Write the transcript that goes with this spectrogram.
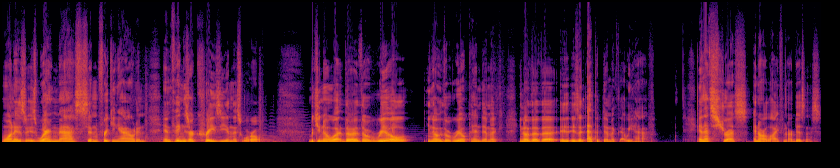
one is is wearing masks and freaking out and and things are crazy in this world. But you know what? The the real you know the real pandemic you know the the is, is an epidemic that we have. And that's stress in our life in our business.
